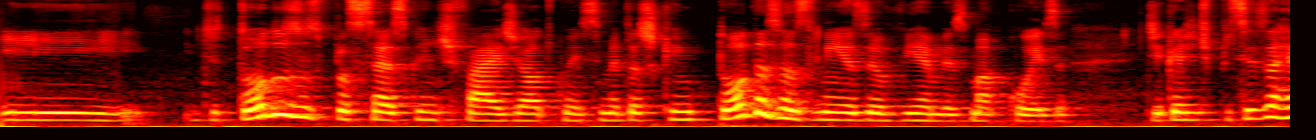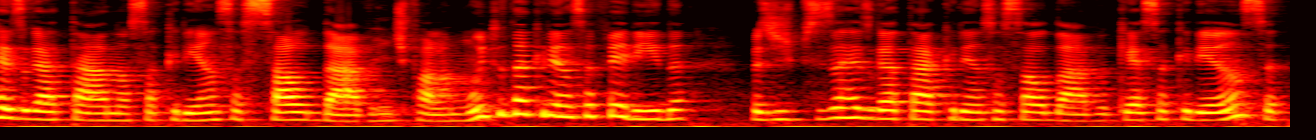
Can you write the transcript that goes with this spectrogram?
E de todos os processos que a gente faz de autoconhecimento, acho que em todas as linhas eu vi a mesma coisa. De que a gente precisa resgatar a nossa criança saudável. A gente fala muito da criança ferida, mas a gente precisa resgatar a criança saudável, que é essa criança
